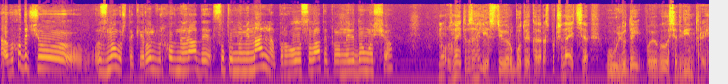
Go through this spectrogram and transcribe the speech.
е, виходить, що знову ж таки роль Верховної Ради суто номінальна проголосувати про невідомо що. Ну, знаєте, взагалі з цією роботою, яка зараз починається, у людей появилося дві інтриги.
